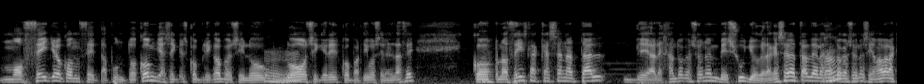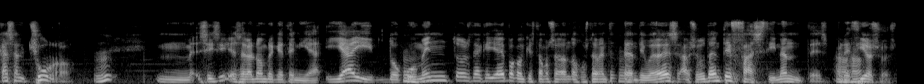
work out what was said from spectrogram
casal-churro.mocelloconz.com, ya sé que es complicado, pero si lo- luego si queréis compartimos el enlace, conocéis la casa natal de Alejandro Casona en Besullo, que la casa natal de Alejandro Ah. Casona se llamaba la Casa El Churro. ¿Mm? Mm, Sí, sí, ese era el nombre que tenía. Y hay documentos de aquella época, que estamos hablando justamente de Mm. antigüedades, absolutamente fascinantes, Ajá. preciosos.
